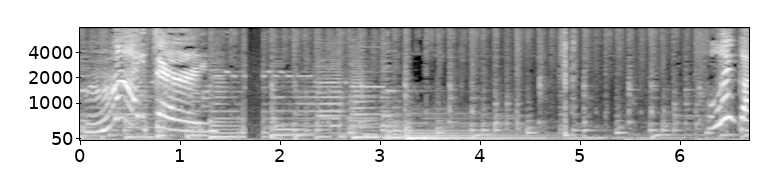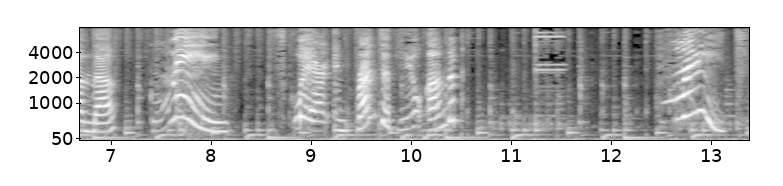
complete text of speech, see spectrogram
My turn! Click on the green square in front of you on the... Great!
